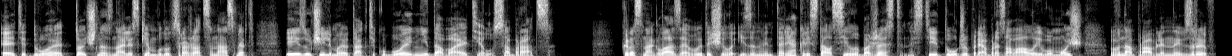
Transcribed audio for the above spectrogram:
эти двое, точно знали, с кем будут сражаться насмерть, и изучили мою тактику боя, не давая телу собраться. Красноглазая вытащила из инвентаря кристалл силы божественности и тут же преобразовала его мощь в направленный взрыв,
